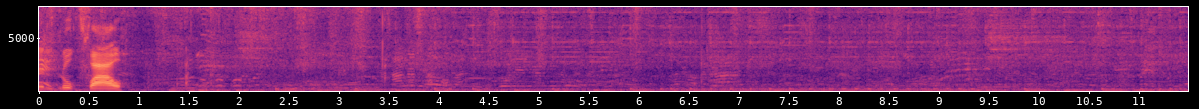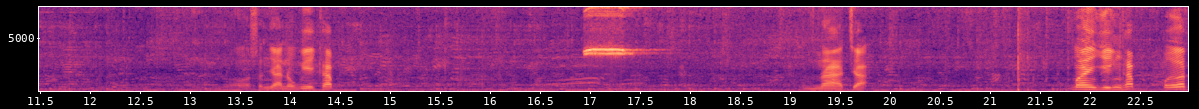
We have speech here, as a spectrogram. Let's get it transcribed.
เป็นลูกฟาวสัญญาณนกหวีดครับ น่าจะ ไม่ยิงครับ เปิด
